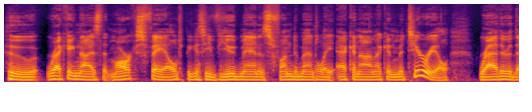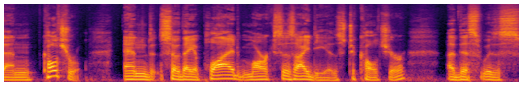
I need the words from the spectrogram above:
who recognized that Marx failed because he viewed man as fundamentally economic and material rather than cultural. And so they applied Marx's ideas to culture. Uh, this was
